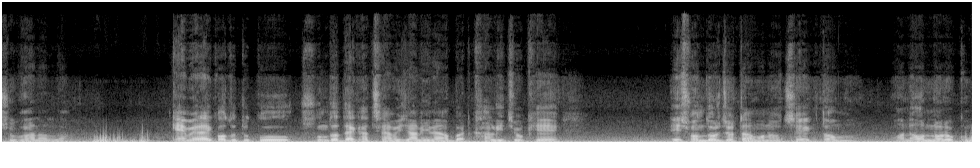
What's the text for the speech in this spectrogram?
সুবহান আল্লাহ ক্যামেরায় কতটুকু সুন্দর দেখাচ্ছে আমি জানি না বাট খালি চোখে এই সৌন্দর্যটা মনে হচ্ছে একদম মানে অন্যরকম।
